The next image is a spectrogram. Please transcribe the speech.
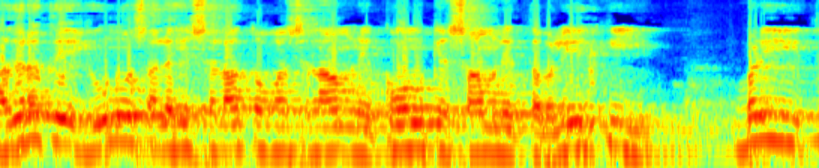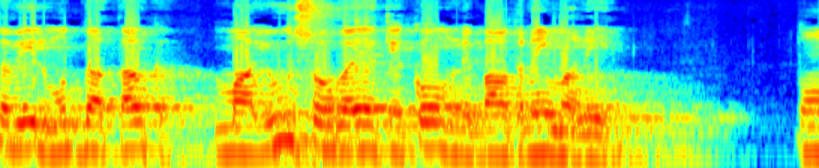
हज़रत यूनुस सलाम ने कौम के सामने तबलीग की। बड़ी तवील मुद्दा तक मायूस हो गए कि कौम ने बात नहीं मानी। तो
